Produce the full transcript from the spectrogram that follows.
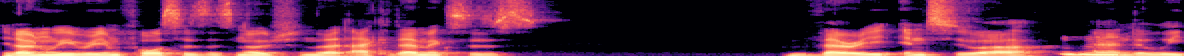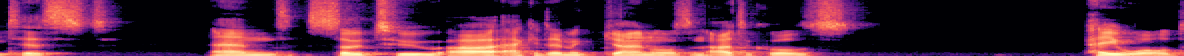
it only reinforces this notion that academics is very insular mm-hmm. and elitist, and so too are academic journals and articles paywalled,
